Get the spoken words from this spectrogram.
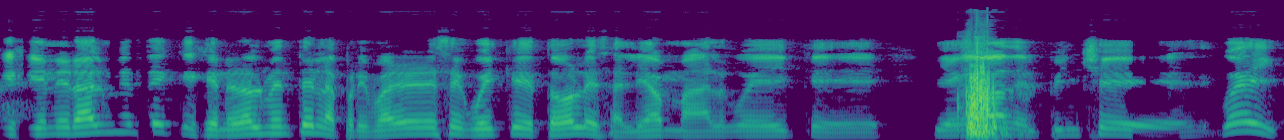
Que generalmente, que generalmente en la primaria era ese güey que todo le salía mal, güey, que llegaba del pinche, güey,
